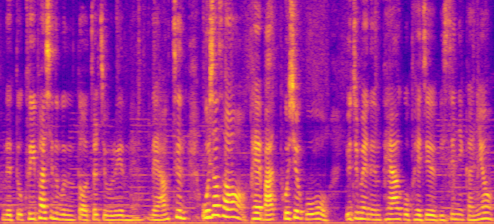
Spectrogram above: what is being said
근데 또 구입하시는 분은 또 어쩔지 모르겠네요. 네 아무튼 오셔서 배 맛 보시고 요즘에는 배하고 배즙 있으니까요.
